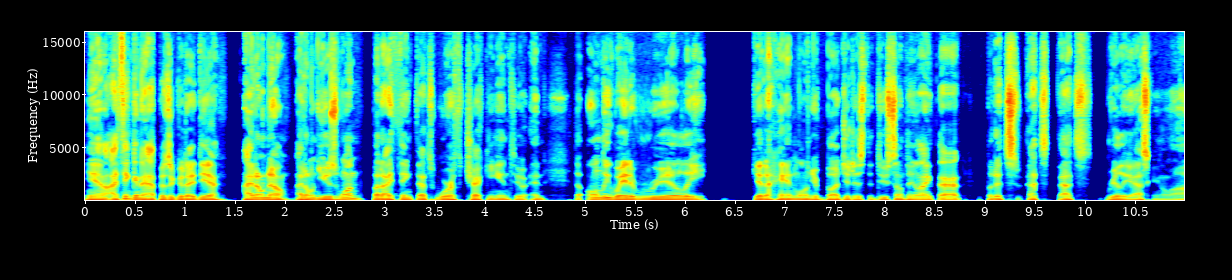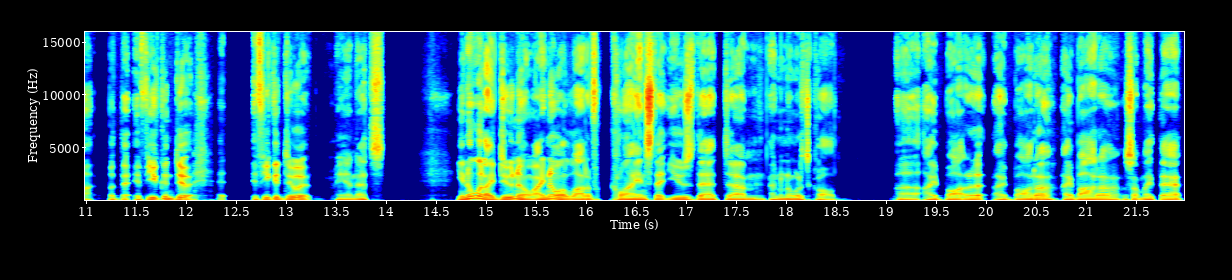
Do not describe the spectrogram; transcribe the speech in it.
yeah, I think an app is a good idea. I don't know. I don't use one, but I think that's worth checking into. And the only way to really get a handle on your budget is to do something like that. But it's that's that's really asking a lot. But the, if you can do it, if you could do it, man, that's you know what I do know? I know a lot of clients that use that. Um, I don't know what it's called. Uh, Ibotta, Ibotta, Ibotta, or something like that.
